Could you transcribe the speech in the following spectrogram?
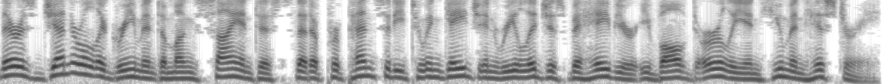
There is general agreement among scientists that a propensity to engage in religious behavior evolved early in human history.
